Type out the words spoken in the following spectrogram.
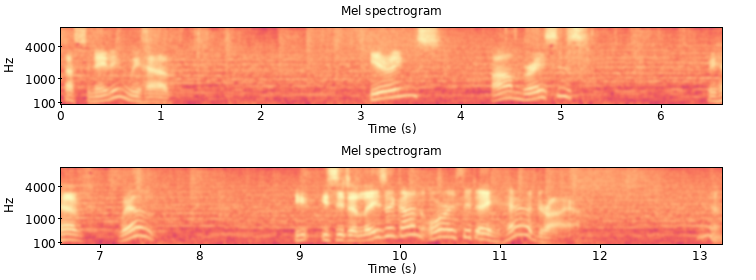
fascinating, we have earrings, arm braces, we have, well, is it a laser gun or is it a hair dryer? Yeah.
